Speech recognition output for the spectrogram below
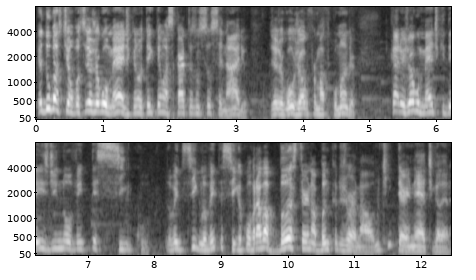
Edu Bastião, você já jogou Magic? Eu notei que tem umas cartas no seu cenário. Já jogou o jogo formato Commander? Cara, eu jogo Magic desde 95. 95, 95. Eu comprava Buster na banca de jornal. Não tinha internet, galera.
